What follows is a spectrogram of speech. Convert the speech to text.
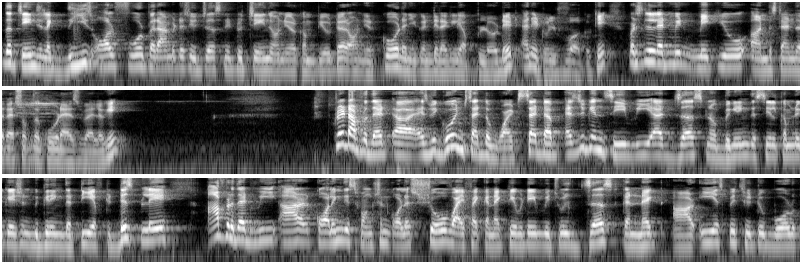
the change like these all four parameters you just need to change on your computer on your code and you can directly upload it and it will work okay? But still let me make you understand the rest of the code as well okay Straight after that, uh, as we go inside the void setup, as you can see, we are just now beginning the serial communication, beginning the TFT display. After that, we are calling this function called as show Wi-Fi connectivity, which will just connect our ESP32 board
